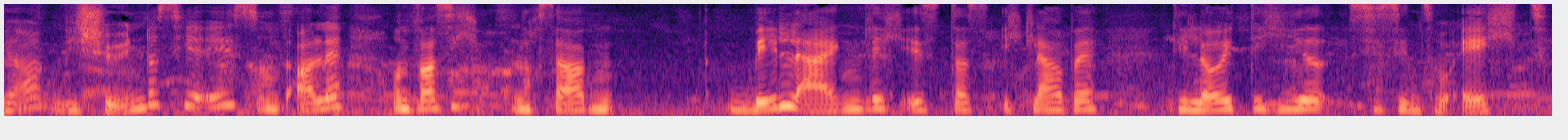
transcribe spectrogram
ja, wie schön das hier ist und alle. Und was ich noch sagen will eigentlich, ist, dass ich glaube, die Leute hier, sie sind so echt.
